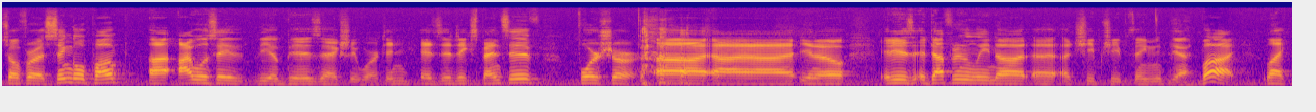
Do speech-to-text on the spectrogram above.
So for a single pump, uh, I will say the Abyss actually worked. And is it expensive? For sure. uh, uh, you know, it is definitely not a, a cheap, cheap thing. Yeah. But like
